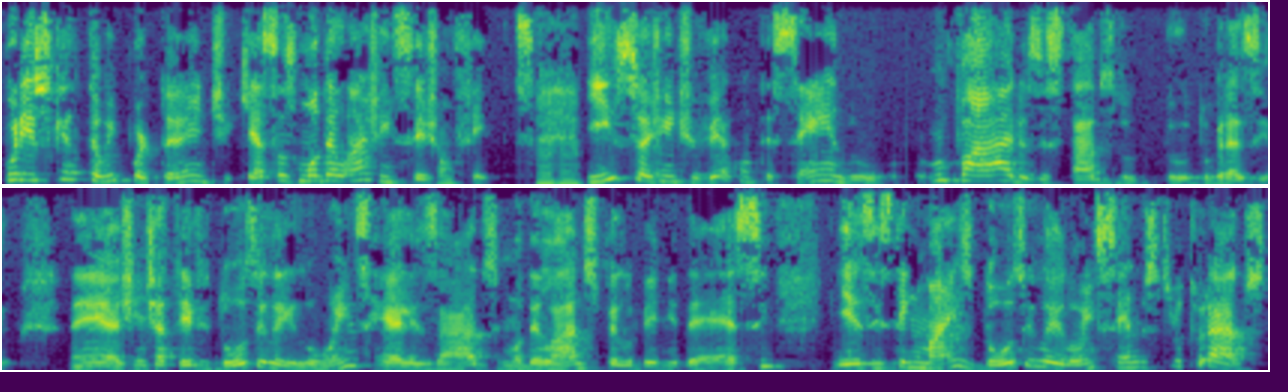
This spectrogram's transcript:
Por isso que é tão importante que essas modelagens sejam feitas. Uhum. Isso a gente vê acontecendo em vários estados do, do, do Brasil. Né? A gente já teve 12 leilões realizados e modelados pelo BNDES e existem mais 12 leilões sendo estruturados.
